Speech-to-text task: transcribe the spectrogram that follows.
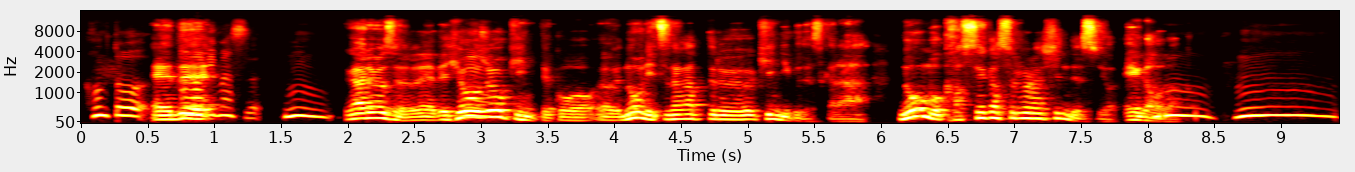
本当、えー、変わります。うん。変わりますよね。で、表情筋ってこう、脳につながってる筋肉ですから、脳も活性化するらしいんですよ。笑顔だと。うん。うん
